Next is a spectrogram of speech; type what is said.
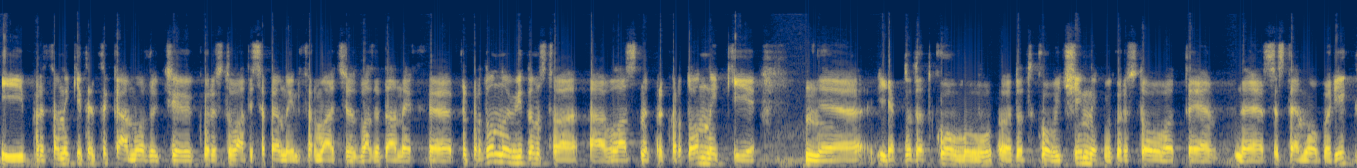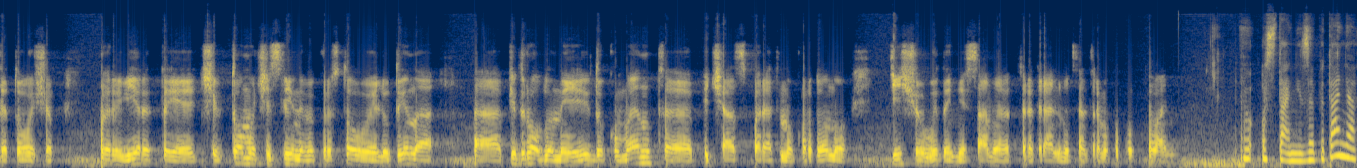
І представники ТЦК можуть е, користуватися певною інформацією з бази даних е, прикордонного відомства. А власне прикордонники е, як додаткову додатковий чинник використовувати систему оберіг для того, щоб перевірити, чи в тому числі не використовує людина підроблений документ під час перетину кордону, ті, що видані саме територіальними центрами комплектування. Останнє запитання:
